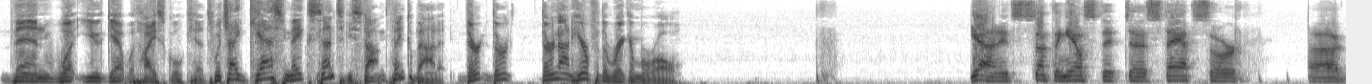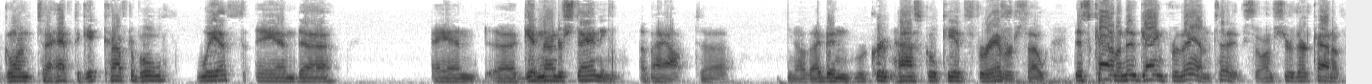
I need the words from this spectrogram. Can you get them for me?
than what you get with high school kids, which I guess makes sense if you stop and think about it. They're they're they're not here for the rigmarole. Yeah, and it's something else that uh, staffs are uh, going to have to get comfortable with and uh, and uh, get an understanding about. Uh, you know, they've been recruiting high school kids forever, so this is kind of a new game for them too. So I'm sure they're kind of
